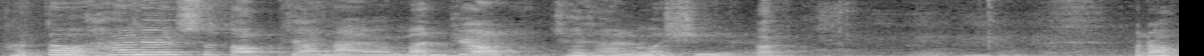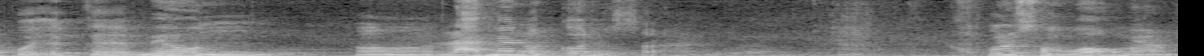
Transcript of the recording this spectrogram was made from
그렇다고 화낼 수도 없잖아요. 맞죠? 제 잘못이니까. 그래갖고 이렇게 매운 어, 라면을 끓였어요. 끓여서 먹으면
